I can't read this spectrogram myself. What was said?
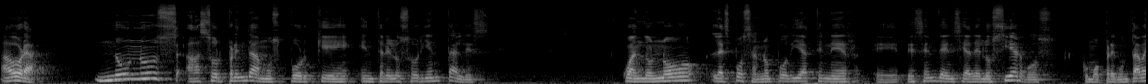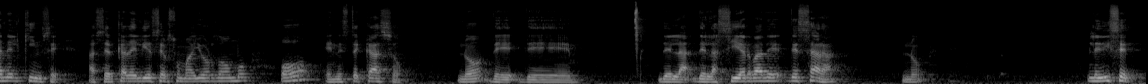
Ahora, no nos sorprendamos porque entre los orientales, cuando no la esposa no podía tener eh, descendencia de los siervos, como preguntaba en el 15 acerca de Eliezer su mayordomo, o en este caso, ¿no? De, de, la, de la, sierva de, Sara, ¿no? Le dice,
